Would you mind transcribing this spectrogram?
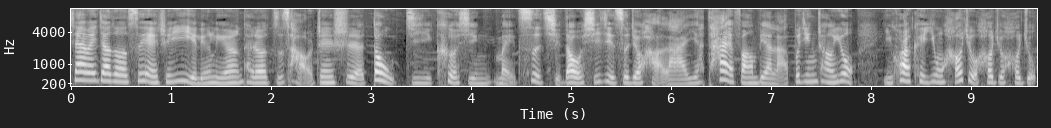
下一位叫做 C H E 零零，他说紫草真是斗鸡克星，每次起痘洗几次就好啦，也太方便了，不经常用一块可以用好久好久好久，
